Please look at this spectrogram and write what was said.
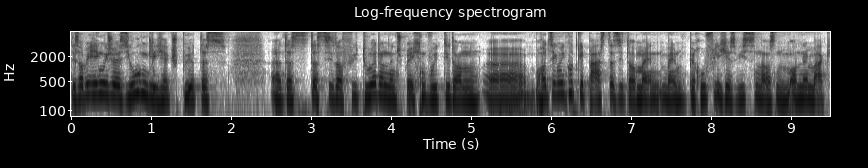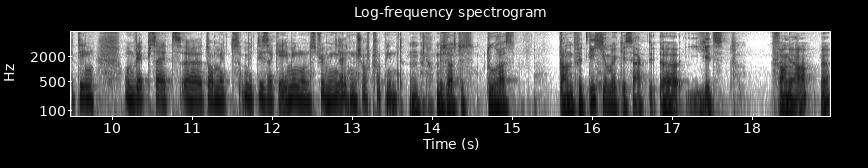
Das habe ich irgendwie schon als Jugendlicher gespürt, dass, äh, dass, dass sie da viel tut und entsprechend wollte ich dann, äh, hat es irgendwie gut gepasst, dass ich da mein, mein berufliches Wissen aus dem Online-Marketing und Website äh, da mit, dieser Gaming- und Streaming-Leidenschaft verbinde. Hm. Und das heißt, du hast dann für dich einmal gesagt, äh, jetzt fange an. Ja.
